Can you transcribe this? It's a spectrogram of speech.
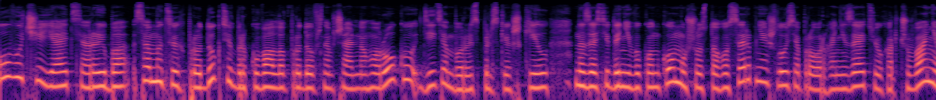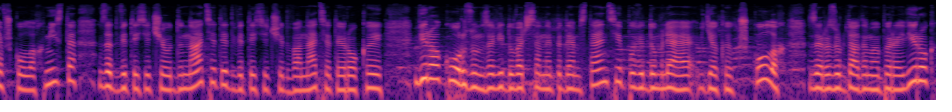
Овочі, яйця, риба. Саме цих продуктів бракувало впродовж навчального року дітям бориспільських шкіл. На засіданні виконкому 6 серпня йшлося про організацію харчування в школах міста за 2011-2012 роки. Віра Корзун, завідувач санепідемстанції, повідомляє, в яких школах за результатами перевірок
